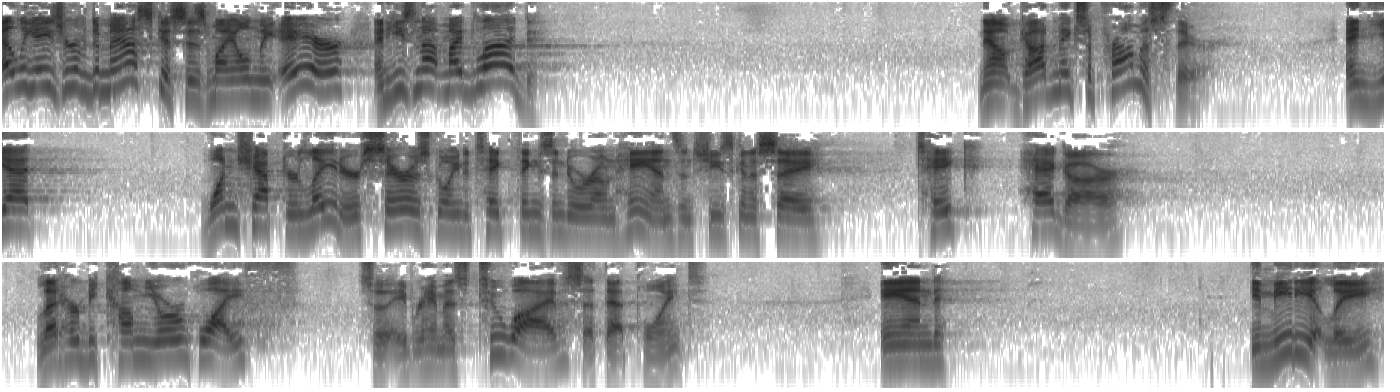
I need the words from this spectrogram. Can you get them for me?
Eliezer of Damascus is my only heir, and he's not my blood. Now, God makes a promise there. And yet, one chapter later, Sarah's going to take things into her own hands, and she's going to say, Take Hagar, let her become your wife. So Abraham has two wives at that point. And immediately,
